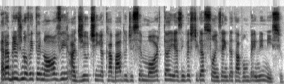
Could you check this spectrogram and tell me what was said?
Era abril de 99, a Jill tinha acabado de ser morta e as investigações ainda estavam bem no início.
